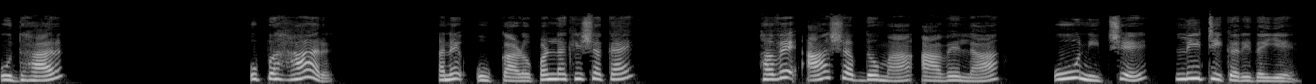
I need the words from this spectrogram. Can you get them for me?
ઉધાર ઉપહાર અને ઉકાળો પણ લખી શકાય. હવે આ શબ્દોમાં આવેલા ઉ નીચે લીટી કરી દઈએ.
